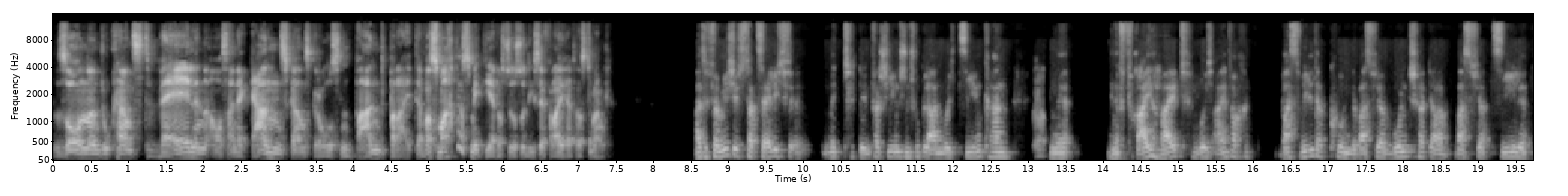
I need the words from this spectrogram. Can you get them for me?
Sondern du kannst wählen aus einer ganz, ganz großen Bandbreite. Was macht das mit dir, dass du so diese Freiheit hast, Frank? Also für mich ist tatsächlich äh, mit den verschiedenen Schubladen, wo ich ziehen kann, ja. eine, eine Freiheit, wo ich einfach, was will der Kunde, was für Wunsch hat er, was für Ziele,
